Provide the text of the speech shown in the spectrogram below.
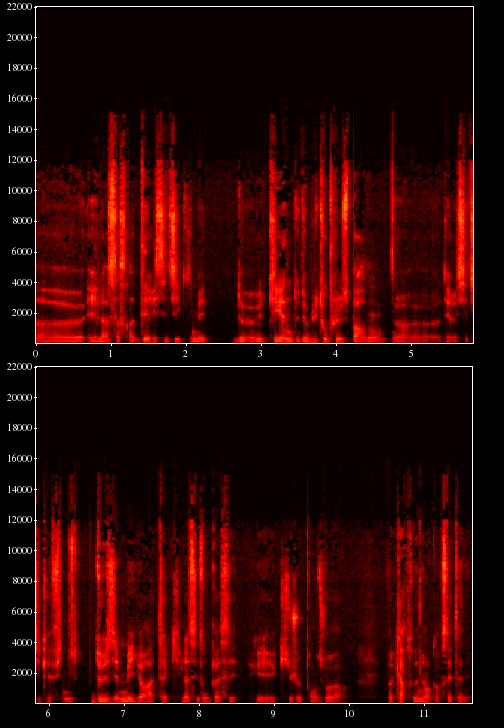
Euh, et là, ça sera Derry City qui, met de, qui gagne de deux buts ou plus. Pardon. Euh, Derry City qui a fini deuxième meilleure attaque la saison passée et qui, je pense, va, va cartonner encore cette année.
